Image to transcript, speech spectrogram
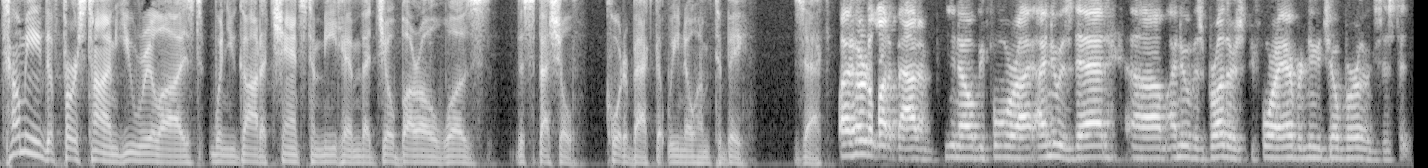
tell me the first time you realized when you got a chance to meet him that Joe Burrow was the special quarterback that we know him to be, Zac. I heard a lot about him. You know, before I, I knew his dad, um, I knew of his brothers before I ever knew Joe Burrow existed.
